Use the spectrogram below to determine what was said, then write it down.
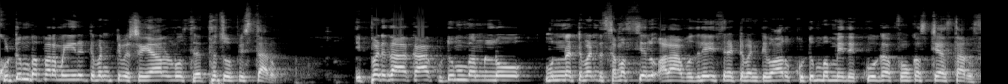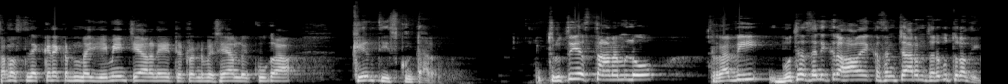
కుటుంబపరమైనటువంటి విషయాలను శ్రద్ధ చూపిస్తారు. ఇప్పటిదాకా కుటుంబంలో ఉన్నటువంటి సమస్యలు అలా వదిలేసినటువంటి వారు కుటుంబం మీద ఎక్కువగా ఫోకస్ చేస్తారు. సమస్యలు ఎక్కడెక్కడ ఉన్నాయి ఏమేం చేయాలనేటటువంటి విషయాల్లో ఎక్కువగా కేర్ తీసుకుంటారు. తృతీయ స్థానంలో రవి బుధ శనిగ్రహాల యొక్క సంచారం జరుగుతున్నది.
